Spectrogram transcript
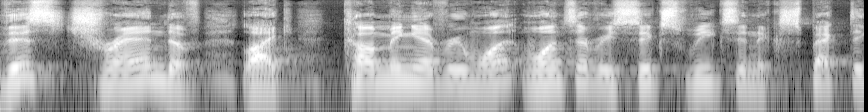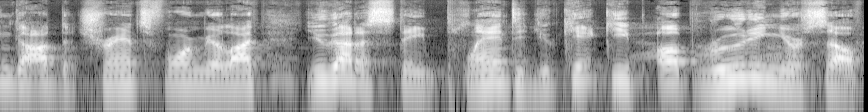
this trend of like coming every one, once every six weeks and expecting God to transform your life, you got to stay planted. You can't keep uprooting yourself.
